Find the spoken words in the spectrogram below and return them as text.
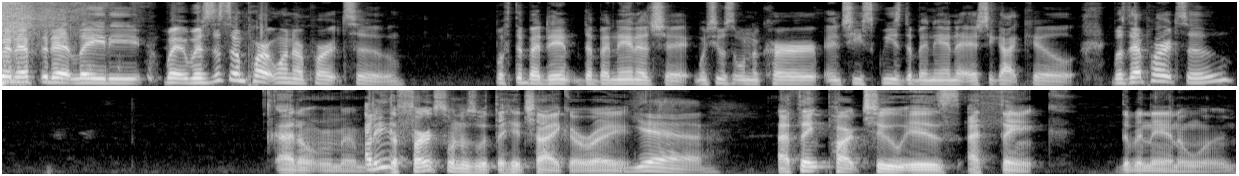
went after that lady? Wait, was this in part one or part two? With the banana, the banana chick when she was on the curb and she squeezed the banana as she got killed. Was that part two? I don't remember. I the first one was with the hitchhiker, right? Yeah. I think part two is I think the banana one.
